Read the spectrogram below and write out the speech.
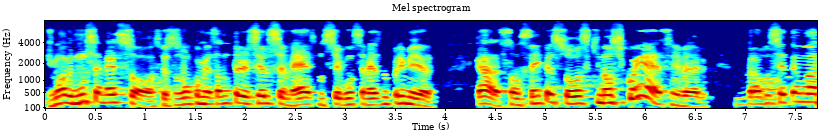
De uma num semestre só. As pessoas vão começar no terceiro semestre, no segundo semestre, no primeiro. Cara, são 100 pessoas que não se conhecem, velho. Para você ter uma,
